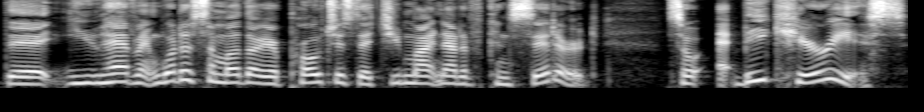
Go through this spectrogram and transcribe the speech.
that you haven't, what are some other approaches that you might not have considered? So be curious.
